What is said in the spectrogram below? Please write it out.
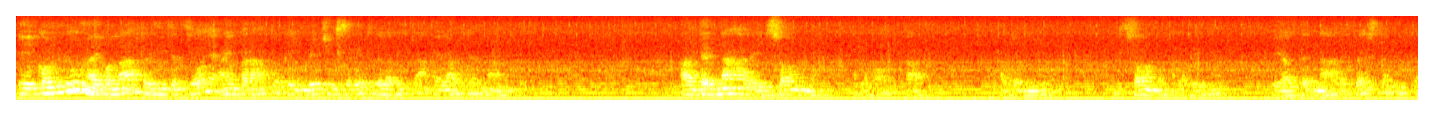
e con l'una e con l'altra iniziazione ha imparato che invece il segreto della vita è l'alternanza. Alternare il sonno alla volta, a dormire, il sonno con la veglia e alternare questa vita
